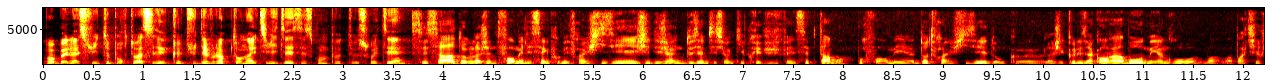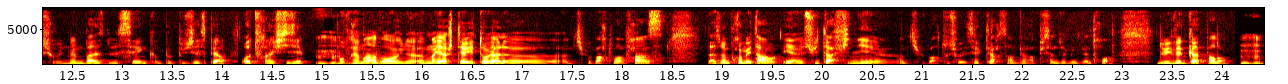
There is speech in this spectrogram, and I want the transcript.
Bon, ben la suite pour toi, c'est que tu développes ton activité, c'est ce qu'on peut te souhaiter. C'est ça, donc là je viens de former les cinq premiers franchisés, j'ai déjà une deuxième session qui est prévue fin septembre pour former euh, d'autres franchisés, donc euh, là j'ai que les accords verbaux, mais en gros on va, on va partir sur une même base de 5, un peu plus j'espère, autres franchisés, Mhm. pour vraiment avoir une- un maillage territorial euh, un petit peu partout en France, dans un premier temps, et ensuite affiner euh, un petit peu partout sur les secteurs, ça on verra plus en 2023, 2024 pardon. Mhm.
